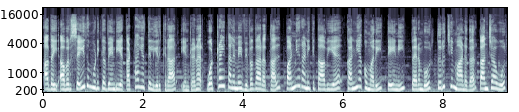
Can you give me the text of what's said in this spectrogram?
அதை அவர் செய்து முடிக்க வேண்டிய கட்டாயத்தில் இருக்கிறார் என்றனர். ஒற்றை தலைமை விவகாரத்தால் பன்னீர் அணிக்கு தாவிய கன்னியாகுமரி தேனி பெரம்பூர் திருச்சி மாநகர் தஞ்சாவூர்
